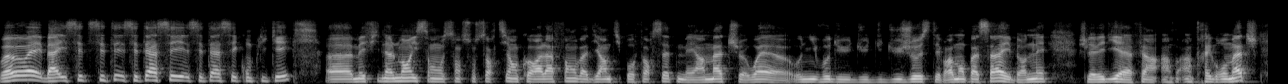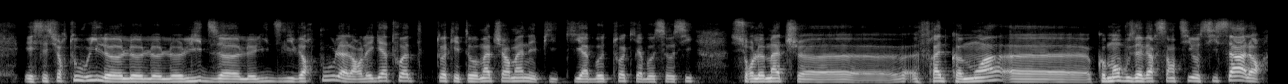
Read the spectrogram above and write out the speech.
ouais, ouais. Bah, c'était assez, c'était assez compliqué, euh, mais finalement ils s'en sont sortis encore à la fin, on va dire un petit peu au forceps, mais un match, ouais, euh, au niveau du, du, du jeu, c'était vraiment pas ça. Et Burnley, je l'avais dit, a fait un, un, très gros match. Et c'est surtout, oui, le, le, le, Leeds, le Leeds Liverpool. Alors les gars, toi, toi qui étais au match Herman et puis qui a, toi qui a bossé aussi sur le match. Fred comme moi. Euh, comment vous avez ressenti aussi ça? Alors,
